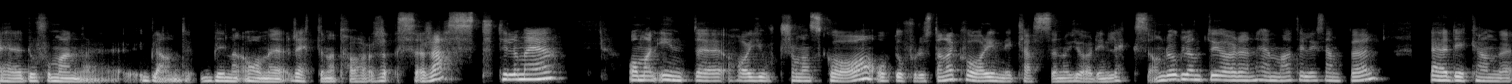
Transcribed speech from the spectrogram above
Eh, då får man eh, ibland, blir man av med rätten att ha rast till och med. Om man inte har gjort som man ska och då får du stanna kvar inne i klassen och göra din läxa om du har glömt att göra den hemma till exempel. Eh, det kan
